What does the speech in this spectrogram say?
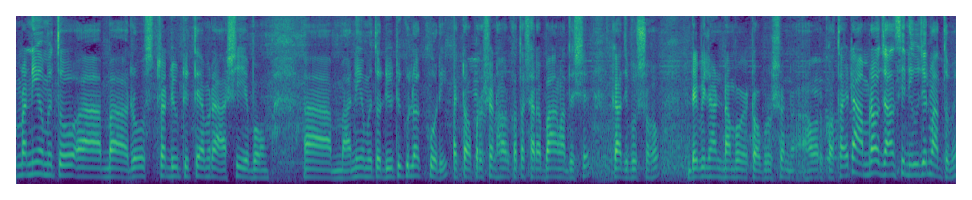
আমরা নিয়মিত রোস্টার ডিউটিতে আমরা আসি এবং নিয়মিত ডিউটিগুলো করি। একটা অপারেশন হওয়ার কথা সারা বাংলাদেশে, গাজীপুর সহ ডেভিল হান্ট নামক একটা অপারেশন হওয়ার কথা। এটা আমরাও জানছি নিউজের মাধ্যমে।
